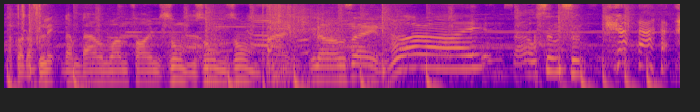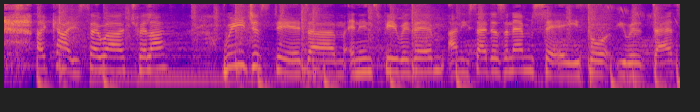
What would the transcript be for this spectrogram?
I could just lick them down one time, zoom, zoom, zoom, bang, you know what I'm saying? All right. Sound Simpson. Okay, so uh, Triller, we just did um, an interview with him, and he said as an MC he thought you were dead.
